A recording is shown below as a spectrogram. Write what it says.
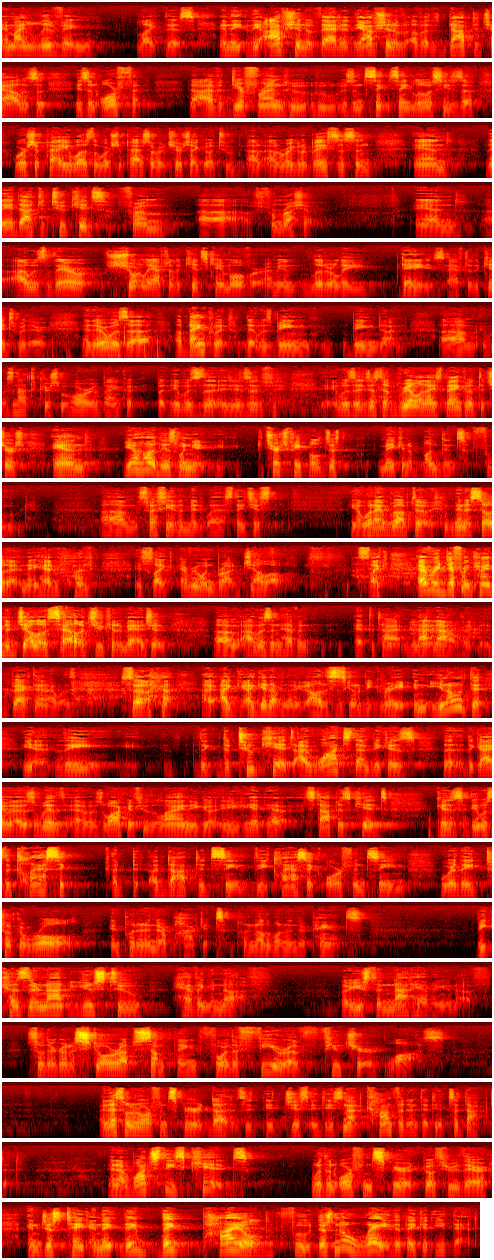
am I living like this? And the, the option of that, the option of, of an adopted child is, a, is an orphan. Now, I have a dear friend who, who is in St. Louis. He's a worship, he was the worship pastor of a church I go to on, on a regular basis, and, and they adopted two kids from, uh, from Russia. And uh, I was there shortly after the kids came over. I mean, literally days after the kids were there. And there was a, a banquet that was being, being done. Um, it was not the Christmas Memorial Banquet, but it was, the, it was, a, it was a, just a real nice banquet at the church. And you know how it is when you, church people just make an abundance of food, um, especially in the Midwest. They just, you know, when I go up to Minnesota and they had one, it's like everyone brought jello. It's like every different kind of jello salad you can imagine. Um, I was in heaven at the time, not now, but back then I was. So I, I, I get up and think, oh, this is going to be great. And you know what? The, the, the, the two kids, I watched them because the, the guy I was with uh, was walking through the line. He, go, he had to stop his kids because it was the classic ad- adopted scene, the classic orphan scene, where they took a roll and put it in their pockets and put another one in their pants because they're not used to having enough. They're used to not having enough. So they're going to store up something for the fear of future loss. And that's what an orphan spirit does. It, it just, it, it's not confident that it's adopted. And I watch these kids with an orphan spirit go through there and just take, and they, they, they piled food. There's no way that they could eat that.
